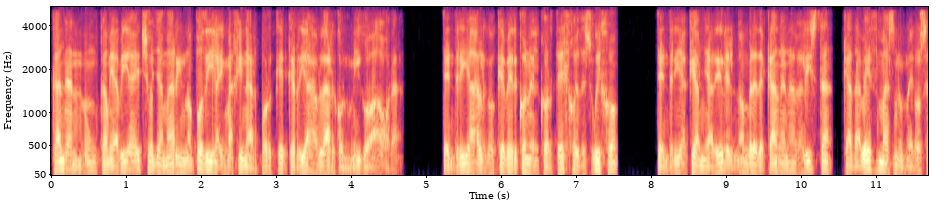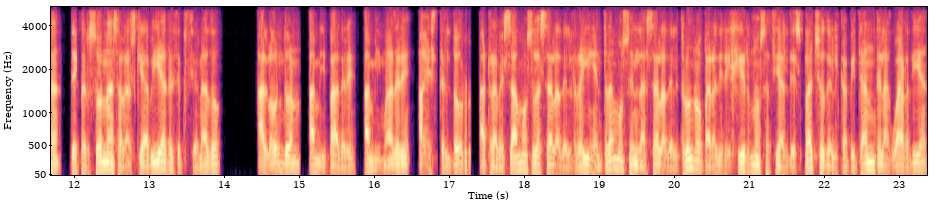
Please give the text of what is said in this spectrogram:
Canan nunca me había hecho llamar y no podía imaginar por qué querría hablar conmigo ahora. ¿Tendría algo que ver con el cortejo de su hijo? ¿Tendría que añadir el nombre de Canan a la lista, cada vez más numerosa, de personas a las que había decepcionado? A London, a mi padre, a mi madre, a Esteldor, atravesamos la sala del rey y entramos en la sala del trono para dirigirnos hacia el despacho del capitán de la guardia,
